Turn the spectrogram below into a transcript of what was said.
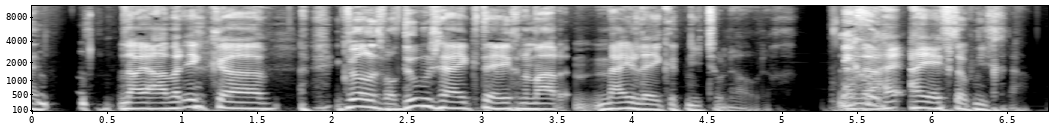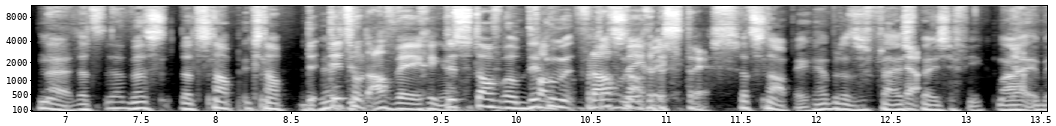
nou ja, maar ik, eh, ik wil het wel doen, zei ik tegen hem, maar mij leek het niet zo nodig. En eh, hij, hij heeft het ook niet gedaan. Nee, dat, dat, dat, snap ik. Snap, D- dit soort afwegingen. Dit af- op dit van, moment, vooral vanwege de ik. stress. Dat snap ik, hè, maar dat is vrij Ja. specifiek. Maar ik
